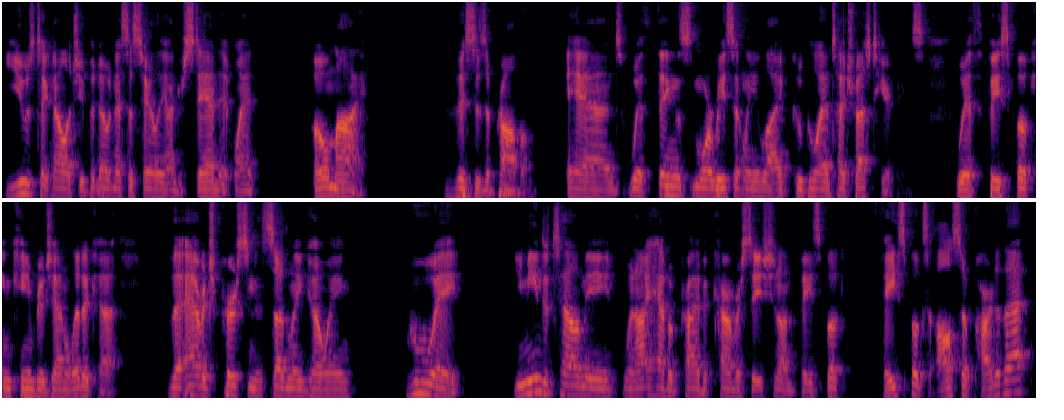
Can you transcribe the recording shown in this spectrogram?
use technology but don't necessarily understand it went, "Oh my, this is a problem." And with things more recently like Google antitrust hearings, with Facebook and Cambridge Analytica, the average person is suddenly going, "Wait." You mean to tell me when I have a private conversation on Facebook, Facebook's also part of that?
